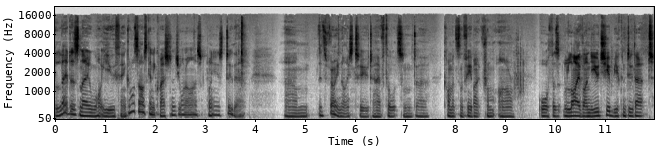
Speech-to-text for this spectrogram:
let us know what you think. And also ask any questions you want to ask, please do that. Um, it's very nice to, to have thoughts and uh, comments and feedback from our authors live on YouTube. You can do that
